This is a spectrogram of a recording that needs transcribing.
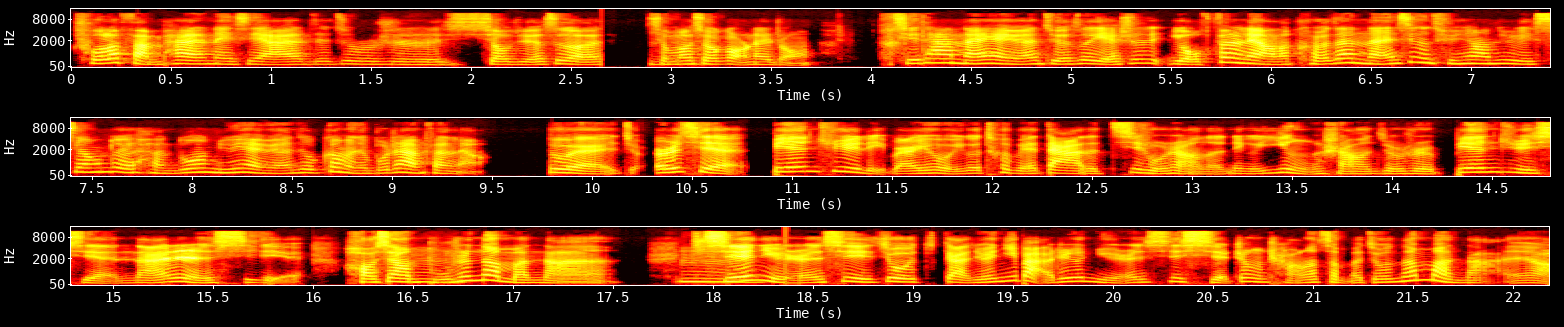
除了反派的那些啊，这就是小角色、小猫小狗那种，其他男演员角色也是有分量的。可是，在男性群像剧里，相对很多女演员就根本就不占分量。对，就而且编剧里边也有一个特别大的技术上的那个硬伤，就是编剧写男人戏好像不是那么难。写女人戏就感觉你把这个女人戏写正常了，怎么就那么难呀？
